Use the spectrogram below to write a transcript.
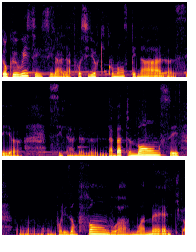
Donc euh, oui, c'est la, la, procédure qui commence pénale, c'est euh, l'abattement, c'est on, on, voit les enfants, on voit Mohamed qui va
